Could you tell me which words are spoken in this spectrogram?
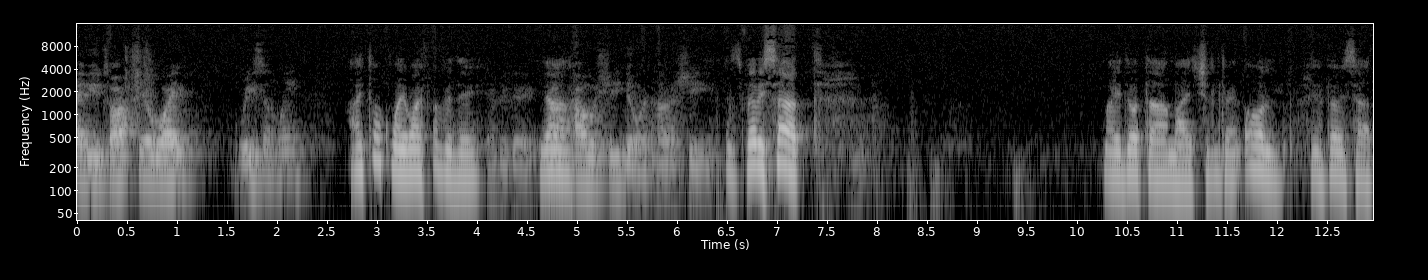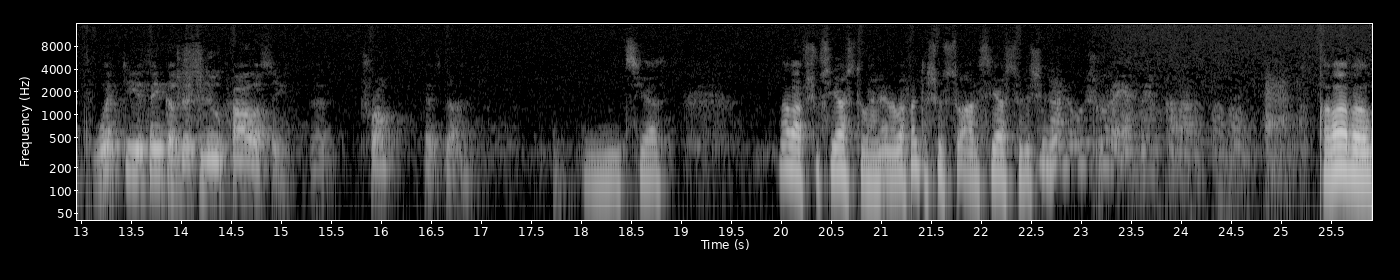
Have you talked to your wife recently? I talk my wife every day. Every day. Yeah. How, how is she doing? How does she? It's very sad. My daughter, my children, all are very sad. What do you think of this new policy that Trump has done? مم، سياسة ما بعرف شو سياسته يعني انا ما فهمت شو السؤال سياسته ليش قرار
